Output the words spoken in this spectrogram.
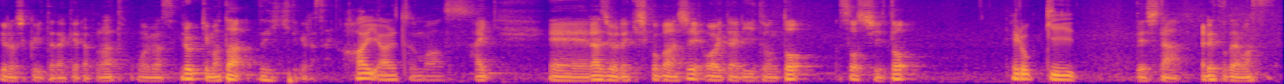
よろしくいただければなと思います。ヒロッキーまたぜひ来てください。はい、ありがとうございます。はい、えーラジオ歴史小話お相手はリートンとソッシーとヒロッキー。でした。ありがとうございます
